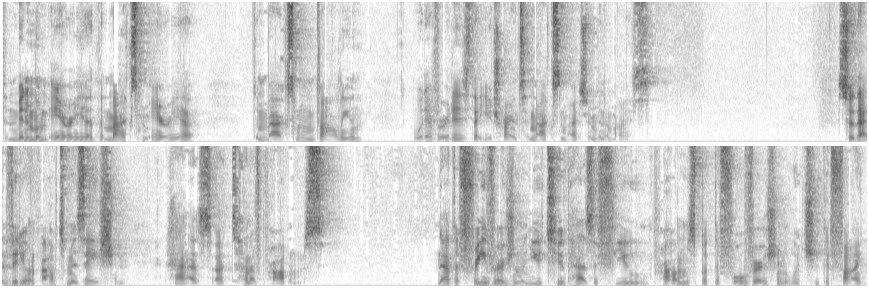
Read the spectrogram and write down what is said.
the minimum area, the maximum area, the maximum volume, whatever it is that you're trying to maximize or minimize. So that video on optimization has a ton of problems. Now the free version on YouTube has a few problems, but the full version, which you could find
